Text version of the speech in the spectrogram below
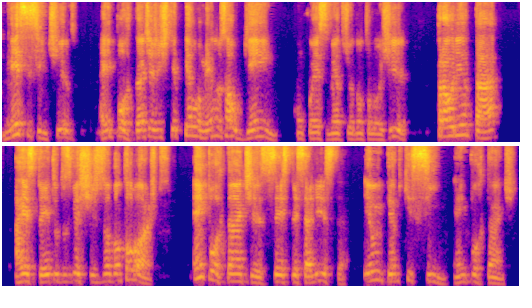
Nesse sentido, é importante a gente ter pelo menos alguém com conhecimento de odontologia para orientar a respeito dos vestígios odontológicos. É importante ser especialista? Eu entendo que sim, é importante.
